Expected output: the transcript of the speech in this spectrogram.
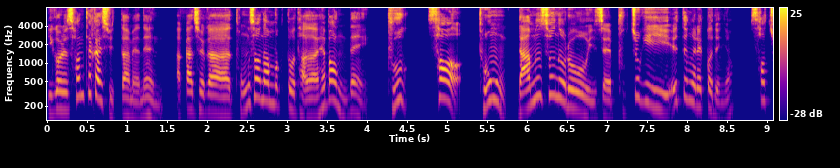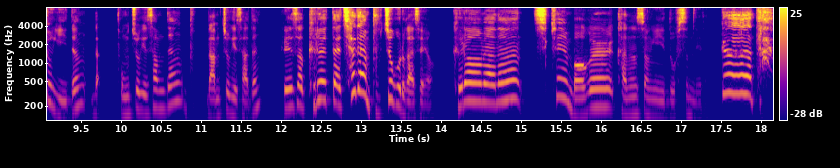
이걸 선택할 수 있다면은 아까 제가 동서남북도 다 해봤는데 북, 서, 동, 남 순으로 이제 북쪽이 1등을 했거든요. 서쪽이 2등, 나- 동쪽이 3등, 북- 남쪽이 4등. 그래서 그럴 때 최대한 북쪽으로 가세요. 그러면은 치킨 먹을 가능성이 높습니다. 끝!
